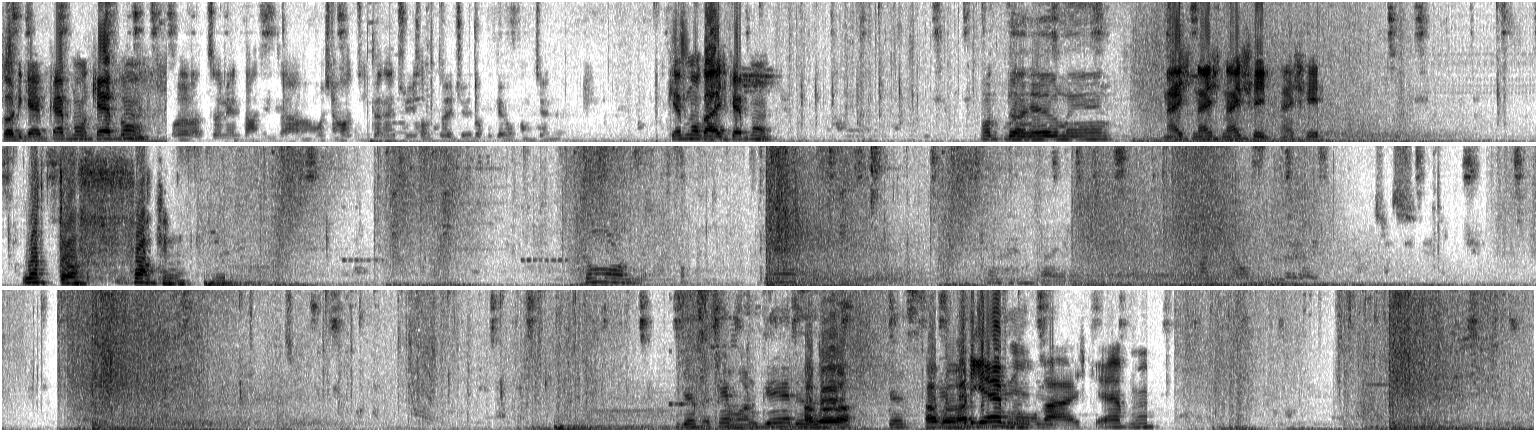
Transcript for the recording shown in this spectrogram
body cap cap mu cap mu 我有正面打成这样，我想要跟那狙击手对决都不给我空间的。 cap mu guys cap mu What the hell man nice nice nice hit nice hit What the fucking? Come on fuck Cap I'm tired Just Let's kept come on. together. Cover. Just Cover. kept body cap mu together. guys cap mu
